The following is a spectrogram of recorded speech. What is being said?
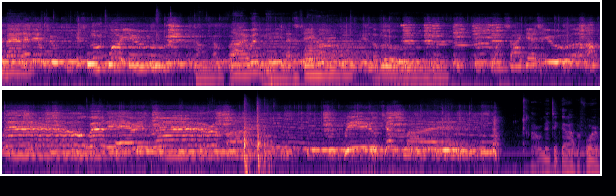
a one-man and he'll toot his flute for you. Come Fly with me, let's take off in the blue. Once I get you up there where the air is rarefied, we'll just fly. Oh, we're gonna take that out before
